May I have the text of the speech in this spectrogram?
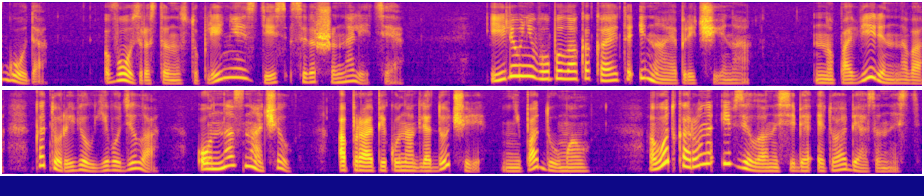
года, возраста наступления здесь совершеннолетия. Или у него была какая-то иная причина – но поверенного, который вел его дела, он назначил, а про опекуна для дочери не подумал. Вот корона и взяла на себя эту обязанность.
